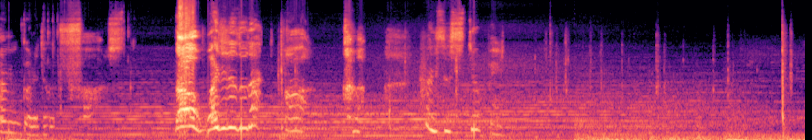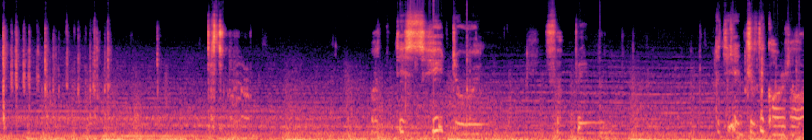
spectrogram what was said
I'm gonna do it fast. No! Why did I do that? Oh, I'm so stupid. He doing? Something. at the edge of the corridor.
